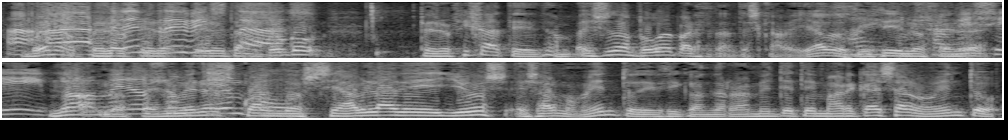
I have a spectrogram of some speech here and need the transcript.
a, Bueno, a pero, hacer pero, pero entrevistas. tampoco. Pero fíjate, eso tampoco me parece tan descabellado. Es Ay, decir, pues los a mí fenó- sí, no, menos los fenómenos cuando se habla de ellos es al momento. Es decir, cuando realmente te marca es al momento.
